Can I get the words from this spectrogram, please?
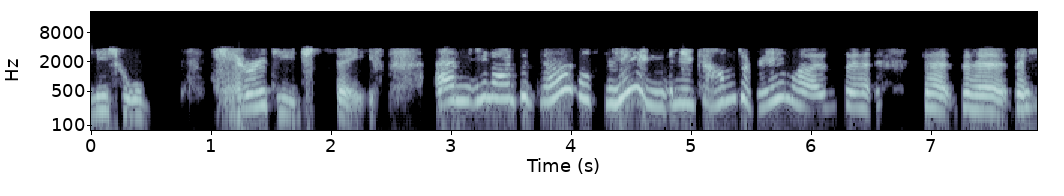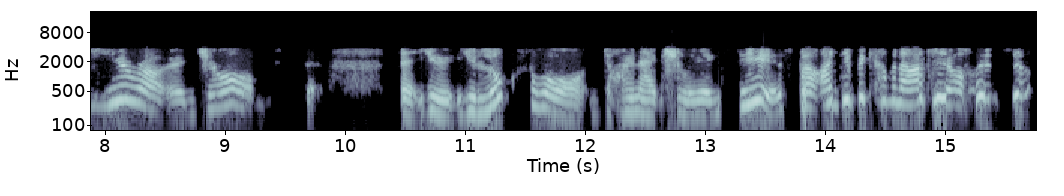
little heritage thief. And, you know, it's a terrible thing. And you come to realise that, that the, the hero job that you, you look for don't actually exist. But I did become an archaeologist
